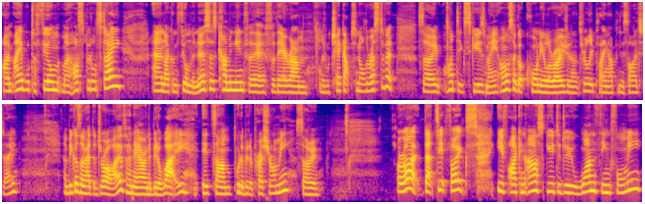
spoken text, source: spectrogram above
I'm able to film my hospital stay and I can film the nurses coming in for their, for their um, little checkups and all the rest of it. So you have to excuse me. I also got corneal erosion and it's really playing up in this eye today. And because I've had to drive an hour and a bit away, it's um, put a bit of pressure on me. So, all right, that's it, folks. If I can ask you to do one thing for me,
